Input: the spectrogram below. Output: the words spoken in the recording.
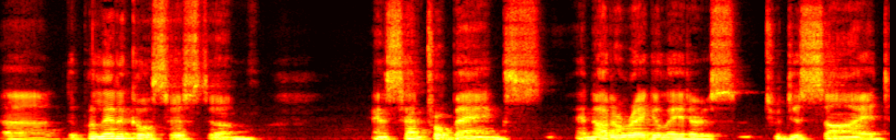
uh, the political system and central banks and other regulators to decide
